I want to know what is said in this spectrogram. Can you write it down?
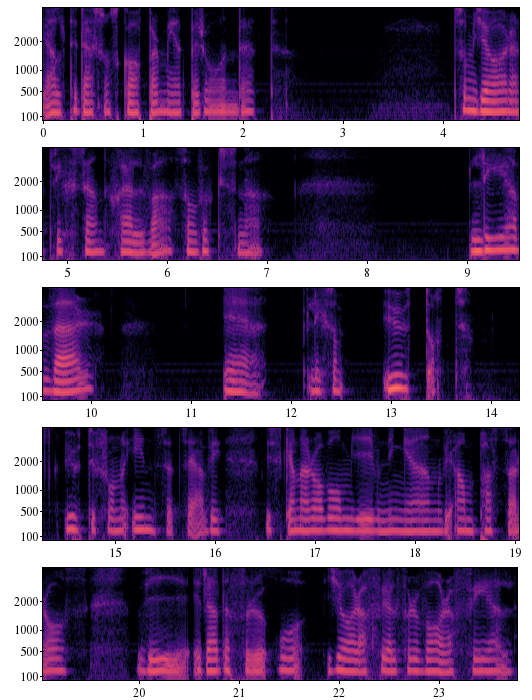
Det är allt det där som skapar medberoendet. Som gör att vi sen själva som vuxna lever eh, liksom utåt. Utifrån och in så att säga. Vi, vi skannar av omgivningen, vi anpassar oss. Vi är rädda för att göra fel för att vara fel.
